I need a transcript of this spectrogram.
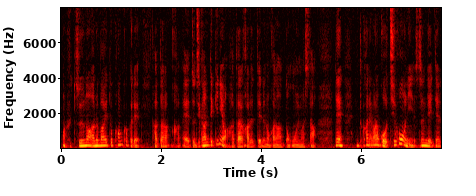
まあ、普通のアルバイト感覚で働か、えー、と時間的には働かれてるのかなと思いました。で、えー、と彼はこう地方に住んでいて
